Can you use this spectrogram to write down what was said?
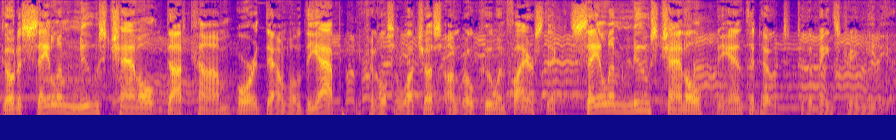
Go to salemnewschannel.com or download the app. You can also watch us on Roku and Fire Stick. Salem News Channel, the antidote to the mainstream media.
